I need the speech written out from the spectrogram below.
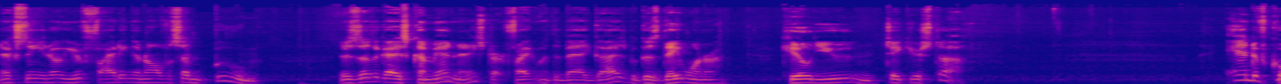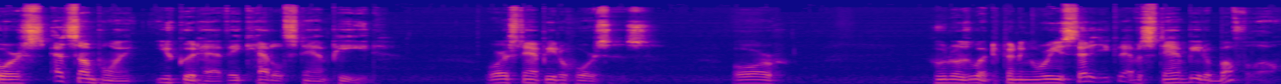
next thing you know, you're fighting, and all of a sudden, boom, there's other guys come in and they start fighting with the bad guys because they want to kill you and take your stuff. And of course, at some point, you could have a cattle stampede, or a stampede of horses, or who knows what. Depending on where you set it, you could have a stampede of buffalo.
